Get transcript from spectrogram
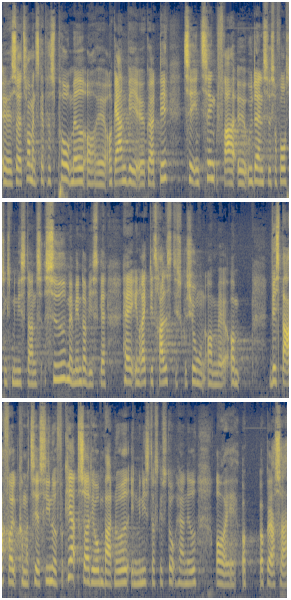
Øh, så jeg tror, man skal passe på med at, øh, at gerne vil øh, gøre det til en ting fra øh, uddannelses- og forskningsministerens side, medmindre vi skal have en rigtig træls diskussion om, om hvis bare folk kommer til at sige noget forkert, så er det åbenbart noget, en minister skal stå hernede og, og, og gøre sig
